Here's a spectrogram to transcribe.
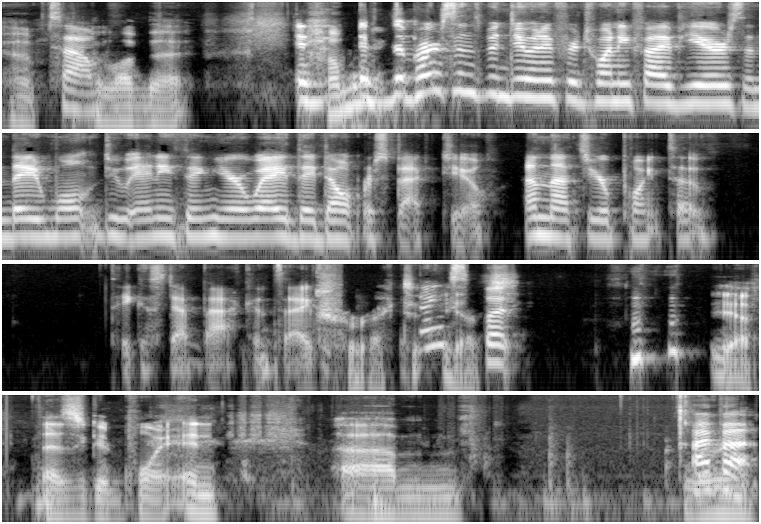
yeah, so I love that. If, many- if, the person's been doing it for 25 years and they won't do anything your way, they don't respect you. And that's your point to take a step back and say, correct. Thanks, yes. but yeah, that's a good point. And um, I have a,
